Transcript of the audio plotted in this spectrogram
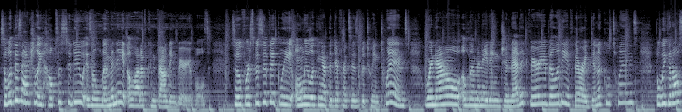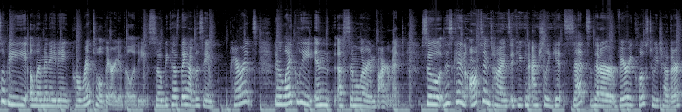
So what this actually helps us to do is eliminate a lot of confounding variables. So if we're specifically only looking at the differences between twins, we're now eliminating genetic variability if they're identical twins, but we could also be eliminating parental variability. So because they have the same parents, they're likely in a similar environment. So this can oftentimes, if you can actually get sets that are very close to each other,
